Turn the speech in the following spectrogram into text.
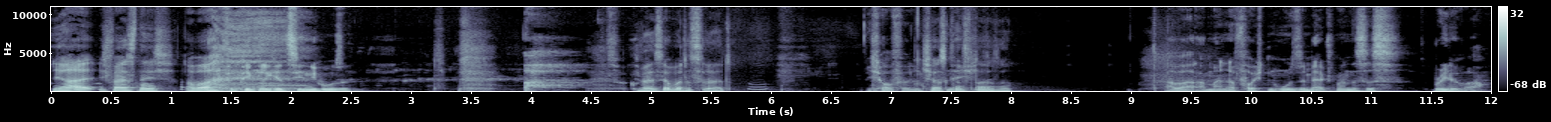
Ja, ich weiß nicht, aber. Verpinkel ich jetzt hier in die Hose. Oh, ich weiß ja, ob er das hört. Ich hoffe. Ich höre es ganz leise. Aber an meiner feuchten Hose merkt man, dass es real war.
